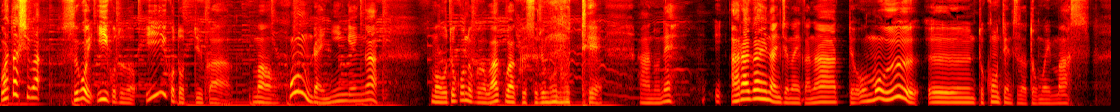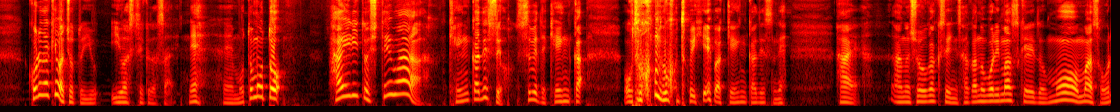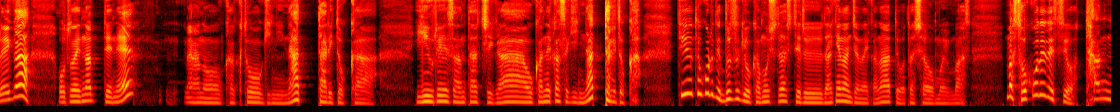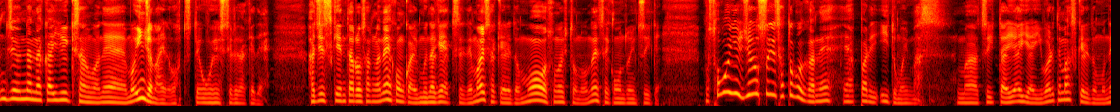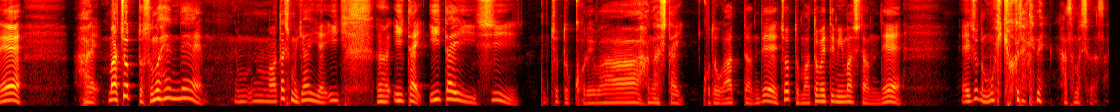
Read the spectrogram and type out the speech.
私はすごいいいことだ、いいことっていうか、まあ、本来人間が、まあ、男の子がワクワクするものって、あのね、抗えないんじゃないかなって思う、うーんと、コンテンツだと思います。これだけはちょっと言わせてください。ね。えーもともと、入りとしては、喧嘩ですよ。すべて喧嘩。男の子といえば喧嘩ですね。はい。あの、小学生に遡りますけれども、まあ、それが大人になってね、あの、格闘技になったりとか、インフルエンサーたちがお金稼ぎになったりとか、っていうところで物議を醸し出してるだけなんじゃないかなって私は思います。まあそこでですよ、単純な中井祐樹さんはね、もういいんじゃないのつって応援してるだけで。橋津健太郎さんがね、今回胸毛つって出ましたけれども、その人のね、セコンドについて。そういう純粋さとかがね、やっぱりいいと思います。まあ、ツイッターいやいや言われてますけれどもね。はい。まあ、ちょっとその辺で、私もいやいや言い、言いたい。言いたいし、ちょっとこれは話したいことがあったんで、ちょっとまとめてみましたんで、えーちょっともう一曲だけね、挟ませてください。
